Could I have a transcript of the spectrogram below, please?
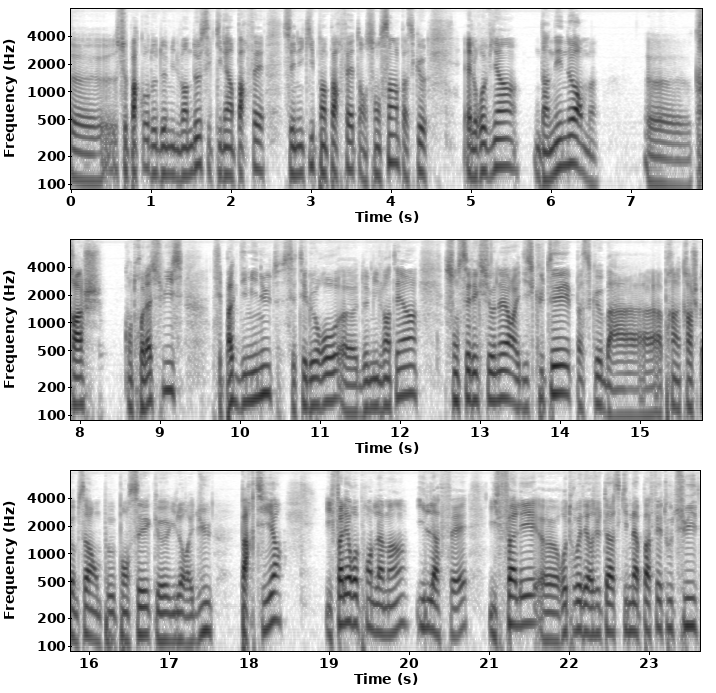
euh, ce parcours de 2022, c'est qu'il est imparfait. C'est une équipe imparfaite en son sein parce que elle revient d'un énorme crash contre la Suisse. C'est pas que 10 minutes, c'était l'Euro euh, 2021. Son sélectionneur est discuté parce que bah, après un crash comme ça, on peut penser qu'il aurait dû partir. Il fallait reprendre la main, il l'a fait. Il fallait euh, retrouver des résultats, ce qu'il n'a pas fait tout de suite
